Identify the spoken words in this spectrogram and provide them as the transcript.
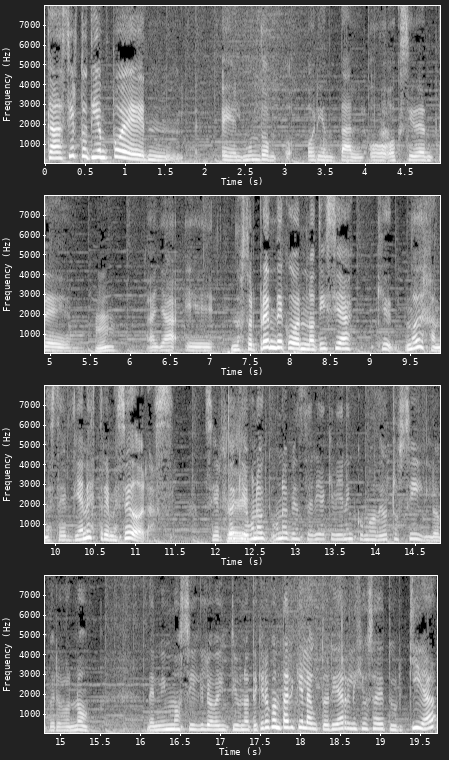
cada cierto tiempo en el mundo oriental o occidente, ¿Mm? allá, eh, nos sorprende con noticias que no dejan de ser bien estremecedoras. ¿Cierto? Que uno, uno pensaría que vienen como de otro siglo, pero no del mismo siglo XXI. Te quiero contar que la autoridad religiosa de Turquía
